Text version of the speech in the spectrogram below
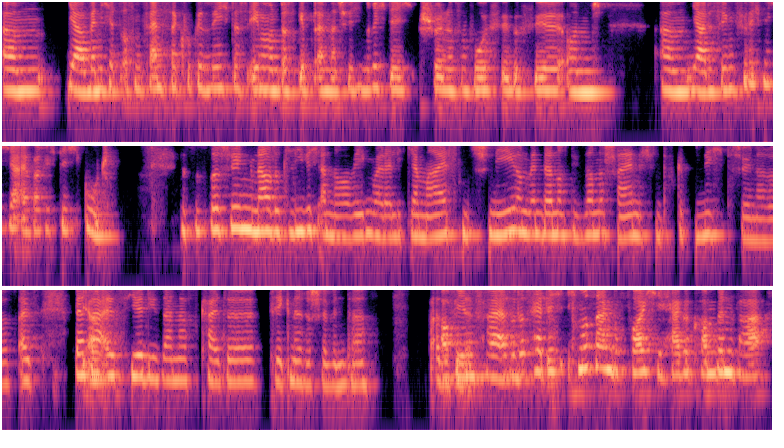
ähm, ja, wenn ich jetzt aus dem Fenster gucke, sehe ich das eben und das gibt einem natürlich ein richtig schönes Wohlfühlgefühl. Und ähm, ja, deswegen fühle ich mich hier einfach richtig gut. Das ist so schön, genau, das liebe ich an Norwegen, weil da liegt ja meistens Schnee und wenn da noch die Sonne scheint, ich finde, es gibt nichts Schöneres als besser ja. als hier dieser nasskalte, regnerische Winter. Also Auf jeden Fall. Also das hätte ich, ich muss sagen, bevor ich hierher gekommen bin, war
